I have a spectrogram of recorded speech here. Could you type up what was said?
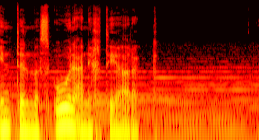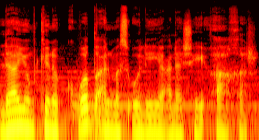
أنت المسؤول عن اختيارك. لا يمكنك وضع المسؤولية على شيء آخر.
